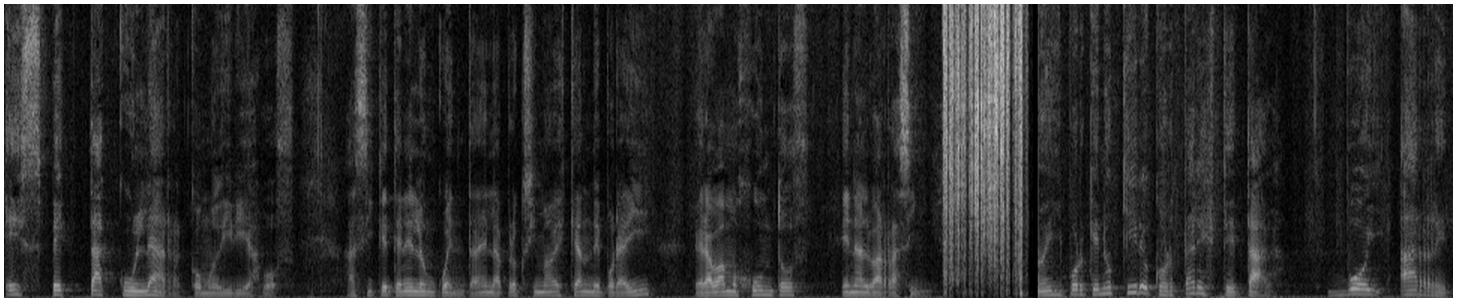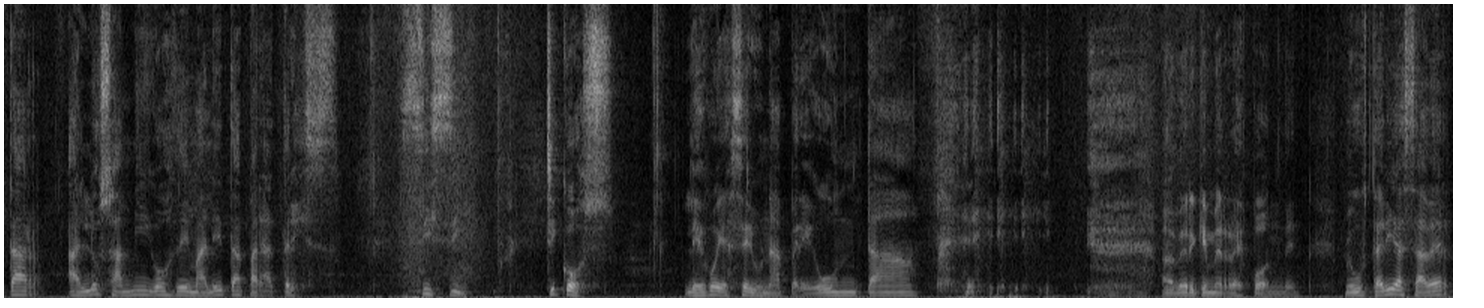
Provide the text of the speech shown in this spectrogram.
espectacular, como dirías vos. Así que tenelo en cuenta, ¿eh? la próxima vez que ande por ahí, grabamos juntos en Albarracín. Y porque no quiero cortar este tag, voy a retar a los amigos de Maleta para tres. Sí, sí. Chicos, les voy a hacer una pregunta. a ver qué me responden. Me gustaría saber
